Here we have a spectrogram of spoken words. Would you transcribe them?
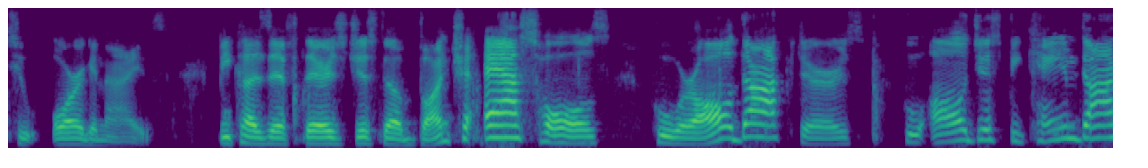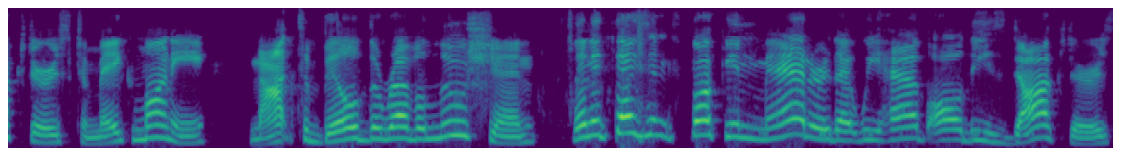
to organize. Because if there's just a bunch of assholes who are all doctors, who all just became doctors to make money, not to build the revolution, then it doesn't fucking matter that we have all these doctors,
